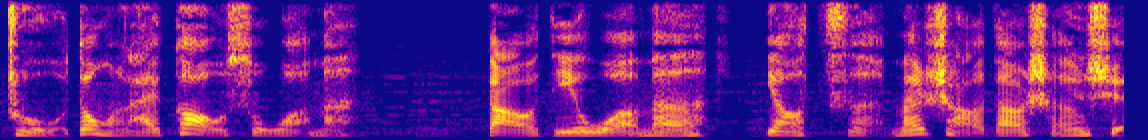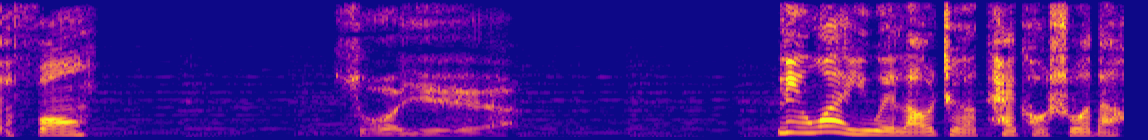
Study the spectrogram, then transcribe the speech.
主动来告诉我们，到底我们要怎么找到沈雪峰。所以，另外一位老者开口说道：“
